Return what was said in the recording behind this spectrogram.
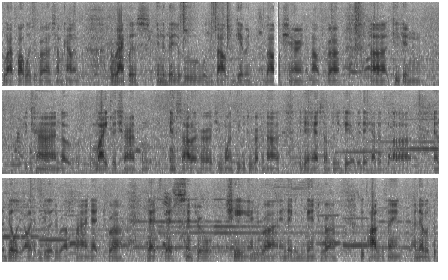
who I thought was uh, some kind of miraculous individual who was about giving, about sharing, about uh, uh, teaching the kind of light that shines from inside of her. She wanted people to recognize that they had something to give, that they have an, uh, an ability. All they have to do is find that uh, that that central chi and uh, and they can begin to uh, do positive things. I never could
